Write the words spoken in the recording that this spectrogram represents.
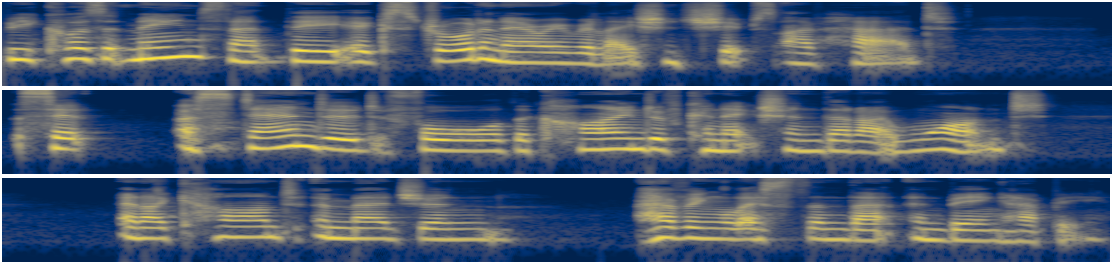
because it means that the extraordinary relationships I've had set a standard for the kind of connection that I want, and I can't imagine having less than that and being happy.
